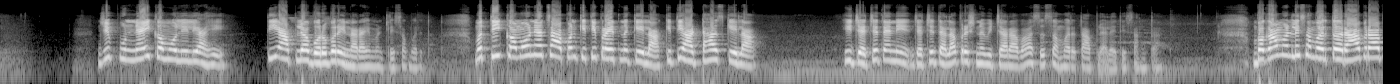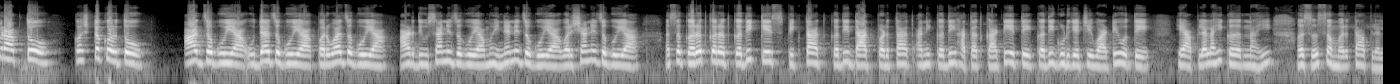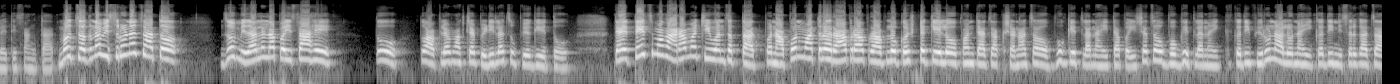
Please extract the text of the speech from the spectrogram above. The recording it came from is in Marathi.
जे पुण्याई कमवलेली आहे ती आपल्याबरोबर येणार आहे म्हटले समर्थ. मग ती कमवण्याचा आपण किती प्रयत्न केला किती अट्टहास केला ही ज्याचे त्याने ज्याचे त्याला प्रश्न विचारावा असं समर्थ आपल्याला ते सांगतात. बघा म्हणले समर्थ राब राब राबतो कष्ट करतो. आज जगूया उद्या जगूया परवा जगूया आठ दिवसांनी जगूया महिन्याने जगूया वर्षाने जगूया. असं करत करत कधी केस पिकतात कधी दात पडतात आणि कधी हातात काठी येते कधी गुडघ्याची वाटी होते हे आपल्यालाही कळत नाही असं समर्थ आपल्याला ते सांगतात. मग जगणं विसरूनच जातं. जो मिळालेला पैसा आहे तो तो आपल्या मागच्या पिढीलाच उपयोगी येतो. ते तेच मग आरामात जीवन जगतात. पण आपण मात्र राब राब राबलो कष्ट केलो पण त्याचा क्षणाचा उपभोग घेतला नाही. त्या पैशाचा उपभोग घेतला नाही. की कधी फिरून आलो नाही कधी निसर्गाचा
